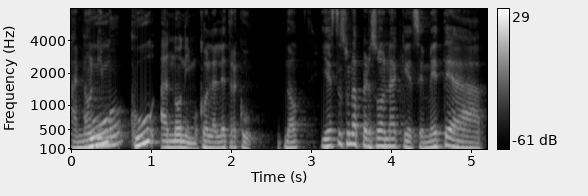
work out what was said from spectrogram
anónimo Q, Q anónimo. con la letra Q, ¿no? Y esta es una persona que se mete a,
